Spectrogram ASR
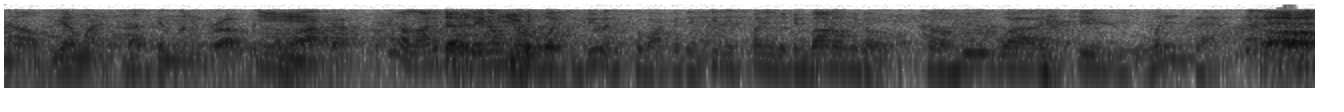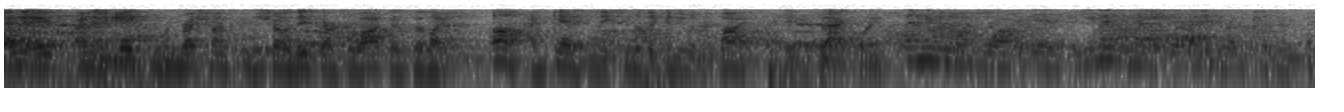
"No, you gotta want a Tuscan lemon drop with Mm. Tuaca." I think a lot of people, they don't beautiful. know what to do with a Tuaca. They see this funny looking bottle and they go, so who, uh, to, what is that? Oh. And, they, and I hate when restaurants can show these are Tuacas, they're like, oh, I get it, and they see what they can do when they buy it. Exactly. I don't even know what Tuaca is, but you guys can have a sip, I get the rest of the drink,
